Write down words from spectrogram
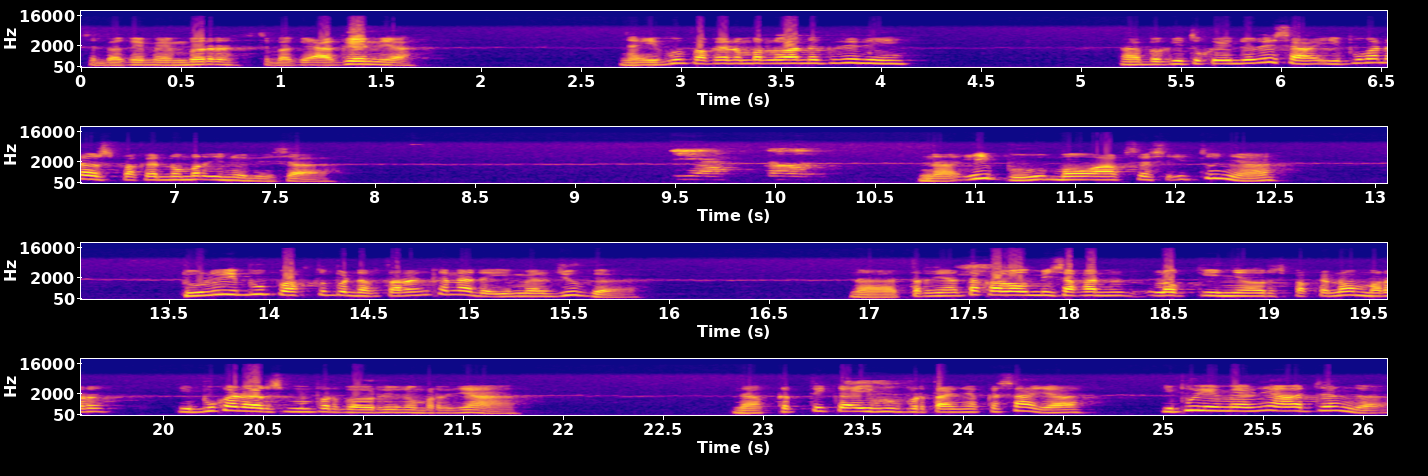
sebagai member sebagai agen ya nah ibu pakai nomor luar negeri nih Nah, begitu ke Indonesia, ibu kan harus pakai nomor Indonesia. Iya, betul. Nah, ibu mau akses itunya, dulu ibu waktu pendaftaran kan ada email juga. Nah, ternyata kalau misalkan loginnya harus pakai nomor, ibu kan harus memperbarui nomornya. Nah, ketika ibu bertanya ke saya, ibu emailnya ada nggak?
